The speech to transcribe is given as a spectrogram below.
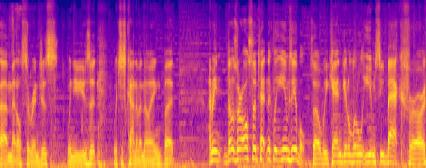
uh, metal syringes when you use it, which is kind of annoying, but I mean, those are also technically EMCable, so we can get a little EMC back for our.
